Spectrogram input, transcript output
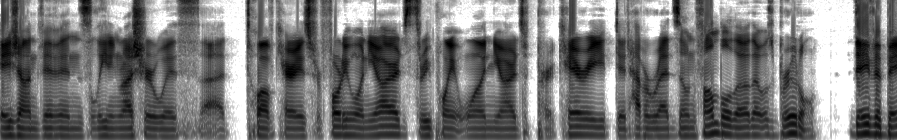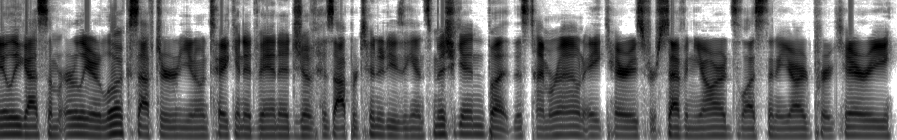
A'Jon Vivens, leading rusher with uh, 12 carries for 41 yards, 3.1 yards per carry. Did have a red zone fumble, though, that was brutal. David Bailey got some earlier looks after, you know, taking advantage of his opportunities against Michigan, but this time around, eight carries for seven yards, less than a yard per carry.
